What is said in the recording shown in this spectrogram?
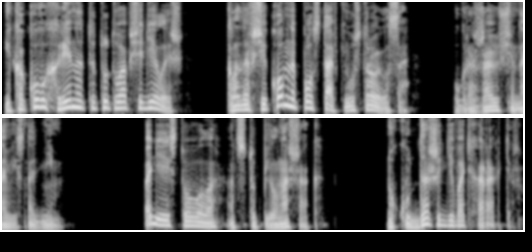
И какого хрена ты тут вообще делаешь? Кладовщиком на полставки устроился?» Угрожающе навис над ним. Подействовало, отступил на шаг. Но куда же девать характер?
